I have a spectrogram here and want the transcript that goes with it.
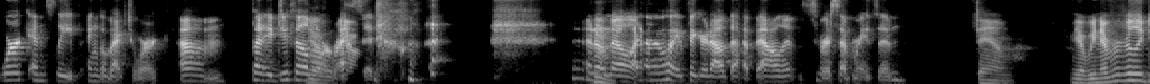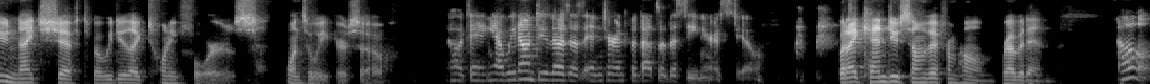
work and sleep and go back to work. Um, but I do feel yeah. more rested. I don't hmm. know. I haven't quite figured out that balance for some reason. Damn. Yeah, we never really do night shift, but we do like 24s once a week or so. Oh, dang. Yeah, we don't do those as interns, but that's what the seniors do. But I can do some of it from home, rub it in. Oh.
